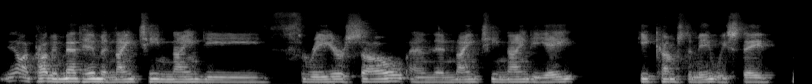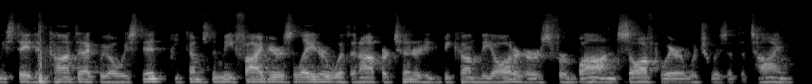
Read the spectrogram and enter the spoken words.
you know, I probably met him in 1993 or so, and then 1998, he comes to me. We stayed we stayed in contact. We always did. He comes to me five years later with an opportunity to become the auditors for Baan Software, which was at the time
